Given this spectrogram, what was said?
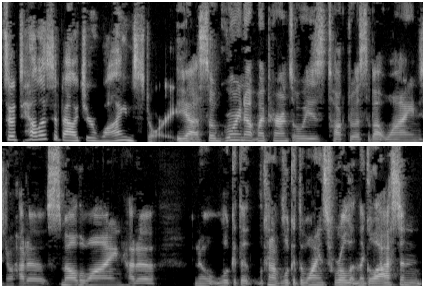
So tell us about your wine story. Yeah. So growing up, my parents always talked to us about wines, you know, how to smell the wine, how to, you know, look at the kind of look at the wine, swirl it in the glass. And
